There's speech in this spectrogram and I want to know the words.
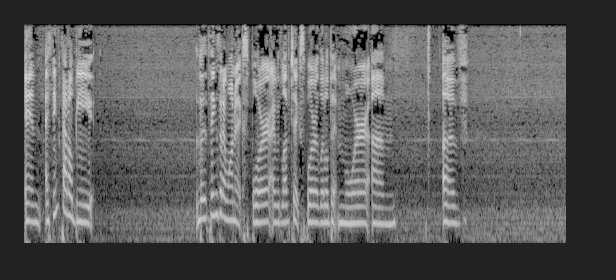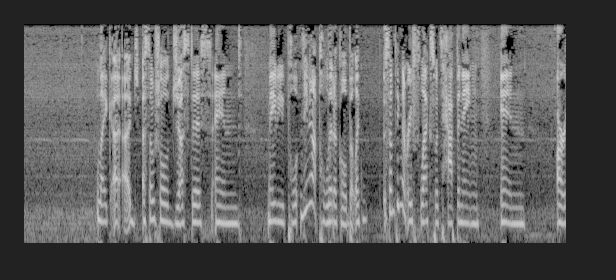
And I think that'll be the things that I want to explore. I would love to explore a little bit more um, of like a, a, a social justice and maybe pol- maybe not political, but like something that reflects what's happening in our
